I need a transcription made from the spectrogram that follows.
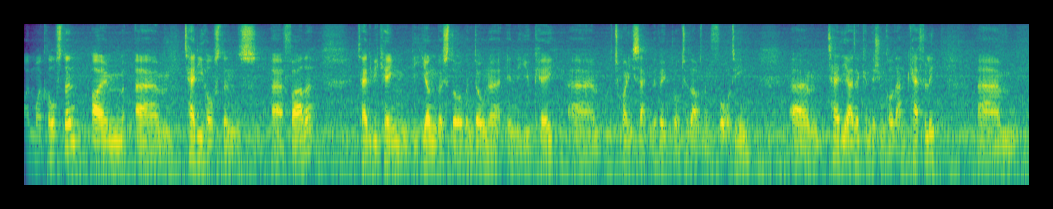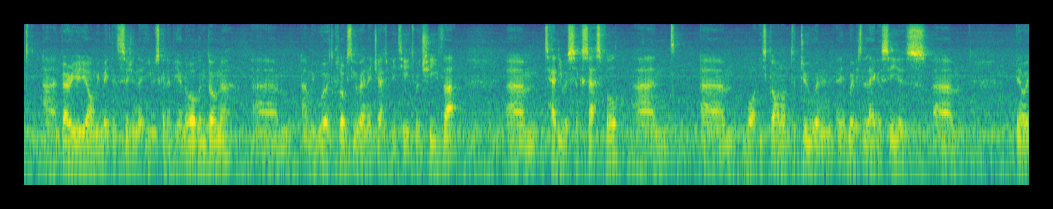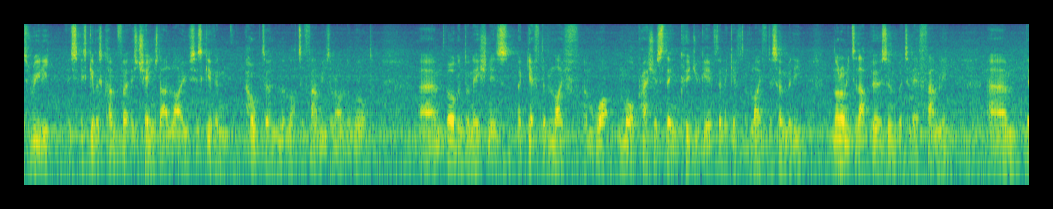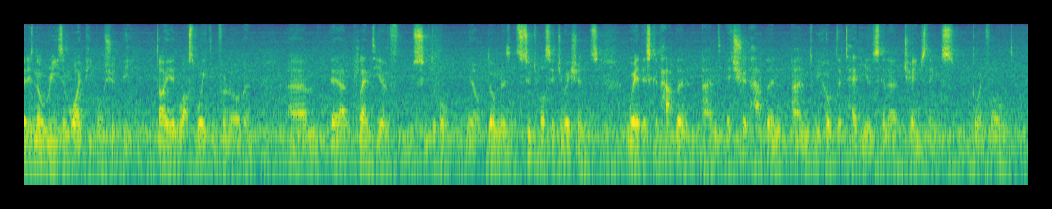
I'm Mike Houlston. I'm um, Teddy Houlston's uh, father. Teddy became the youngest organ donor in the UK um, on the 22nd of April 2014. Um, Teddy had a condition called anencephaly um, and very early on we made the decision that he was going to be an organ donor um, and we worked closely with NHSBT to achieve that. Um, Teddy was successful and what he's gone on to do and, and with his legacy is you know, it's really, it's, it's given us comfort, it's changed our lives, it's given hope to lots of families around the world. Um, organ donation is a gift of life and what more precious thing could you give than a gift of life to somebody, not only to that person but to their family. Um, there is no reason why people should be dying whilst waiting for an organ. Um, there are plenty of suitable you know, donors in suitable situations where this could happen and it should happen and we hope that Teddy is going to change things going forward.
